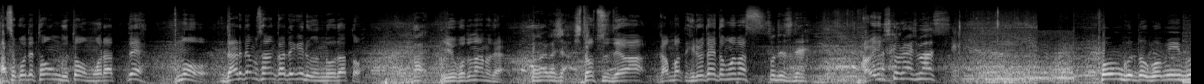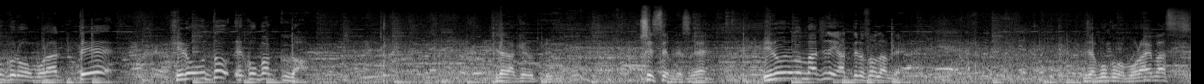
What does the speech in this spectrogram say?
あそこでトングともらってもう誰でも参加できる運動だとはい。いうことなのでわかりました。一つでは頑張って拾いたいと思います。そうですね。はい。よろしくお願いします。トングとゴミ袋をもらって拾うとエコバッグがいただけるというシステムですね。いろいろな街でやってるそうなんで。じゃあ僕ももらいます。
